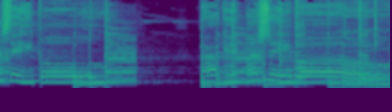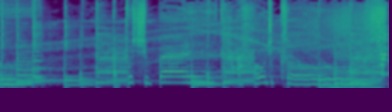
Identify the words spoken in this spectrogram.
Unstable. I get unstable. I push you back, I hold you close.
